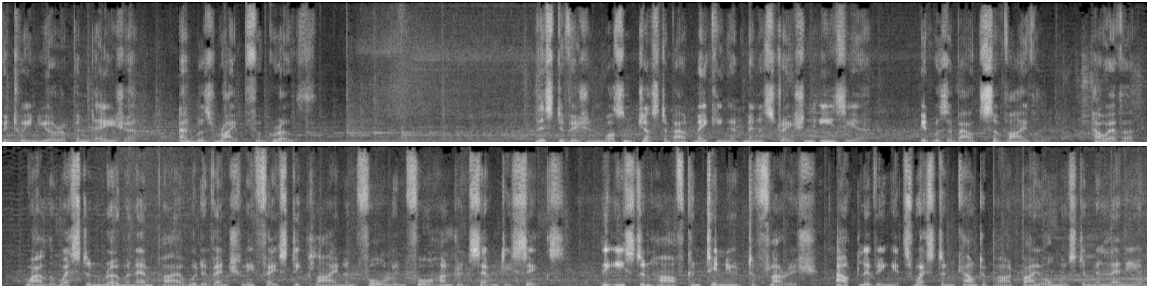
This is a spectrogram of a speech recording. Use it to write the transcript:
between Europe and Asia and was ripe for growth. This division wasn't just about making administration easier, it was about survival. However, while the Western Roman Empire would eventually face decline and fall in 476, the eastern half continued to flourish, outliving its western counterpart by almost a millennium.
